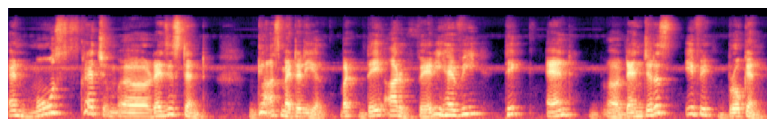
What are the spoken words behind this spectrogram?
and most scratch uh, resistant glass material. But they are very heavy, thick and uh, dangerous if it broken.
